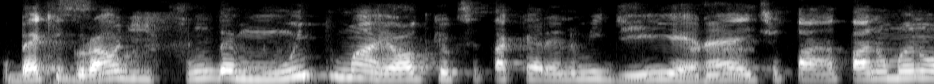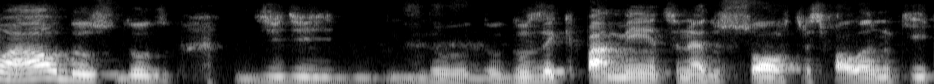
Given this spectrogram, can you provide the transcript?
O background de fundo é muito maior do que o que você está querendo medir, né? Isso está tá no manual dos, dos, de, de, do, dos equipamentos, né? Dos softwares, falando que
